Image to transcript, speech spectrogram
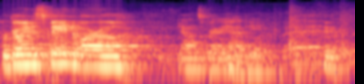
We're going to Spain tomorrow. Jan's very happy.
